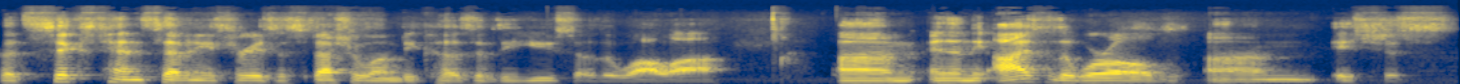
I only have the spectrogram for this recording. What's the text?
but 6, 10, 73 is a special one because of the use of the wah wah. Um, and then the eyes of the world, um, it's just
